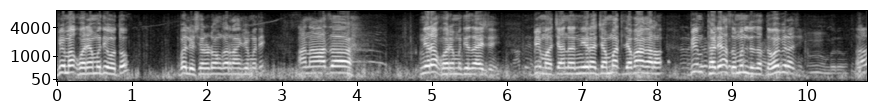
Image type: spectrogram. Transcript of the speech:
भीमा खोऱ्यामध्ये होतो बलेश्वर डोंगर नांगेमध्ये आणि आज निरा खोऱ्यामध्ये जायचे. भीमाच्या आणि निराच्या मधल्या भागाला भीमथडी असं म्हणलं जातं हो बिराजी? हा?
